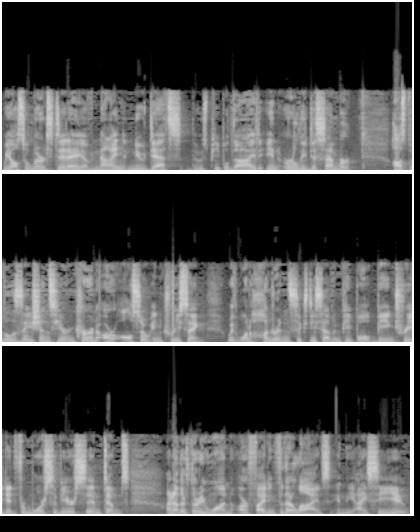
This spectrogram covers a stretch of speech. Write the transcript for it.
We also learned today of nine new deaths. Those people died in early December. Hospitalizations here in Kern are also increasing, with 167 people being treated for more severe symptoms. Another 31 are fighting for their lives in the ICU.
